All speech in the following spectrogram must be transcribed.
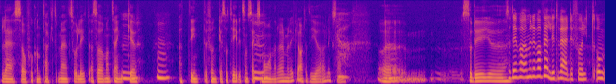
läsa och få kontakt med så lite. Alltså man tänker Mm. att det inte funkar så tidigt som sex Mm. månader, men det är klart att det gör. Liksom. Eh, Så det är ju... Så det var, ja, men det var väldigt värdefullt och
